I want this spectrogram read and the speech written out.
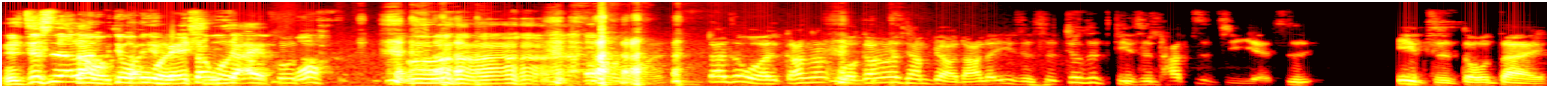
你就是要让我就我没听下哎，我，但是我刚刚我刚刚想表达的意思是，就是其实他自己也是一直都在。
